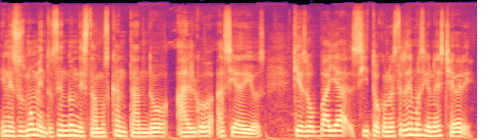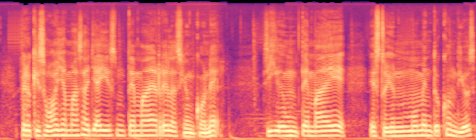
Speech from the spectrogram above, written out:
en esos momentos en donde estamos cantando algo hacia Dios, que eso vaya, si toco nuestras emociones, chévere, pero que eso vaya más allá y es un tema de relación con Él. Sí, un tema de estoy en un momento con Dios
